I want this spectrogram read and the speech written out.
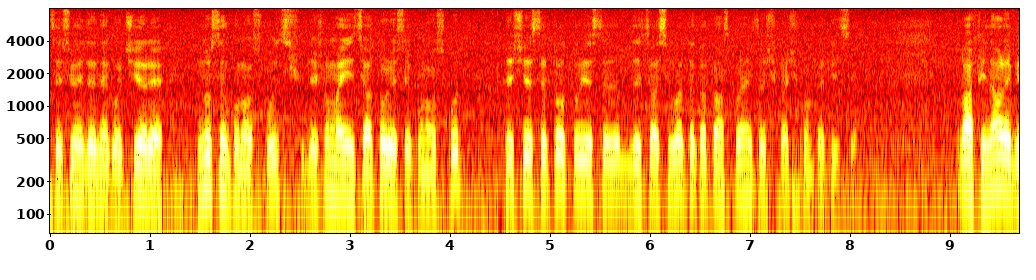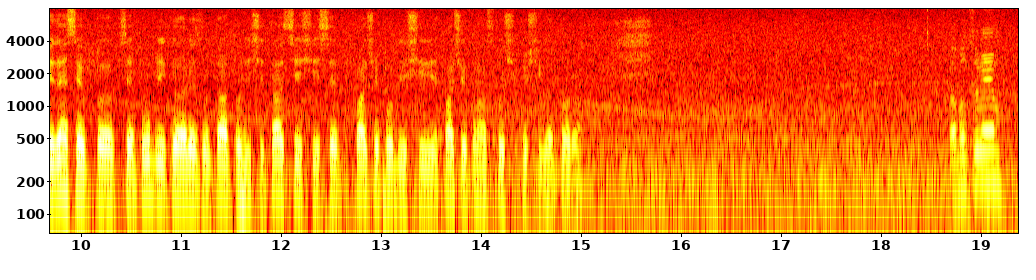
sesiunii de negociere nu sunt cunoscuți, deci numai inițiatorul este cunoscut, deci este, totul este deci asigurată ca transparență și ca și competiție. La final, evident, se, se publică rezultatul licitației și se face public și face cunoscut și câștigătorul. Vă mulțumim și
